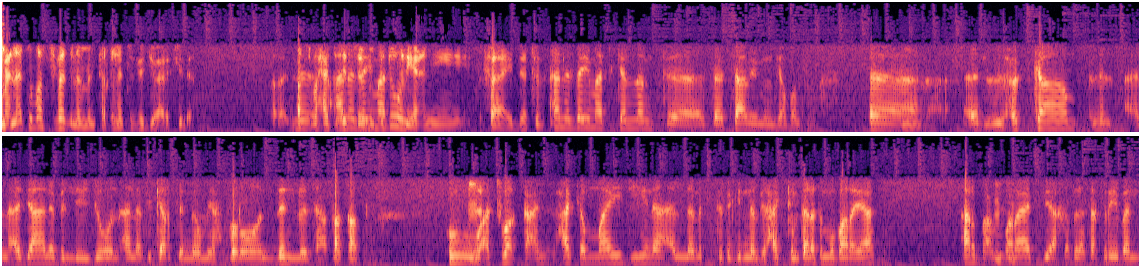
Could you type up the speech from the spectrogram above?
معناته ما استفدنا من تقنية الفيديو على كذا. أصبحت أنا زي ما بدون يعني فائدة أنا زي ما تكلمت آه، سامي من قبل. الحكام الأجانب اللي يجون أنا ذكرت إنهم يحضرون للنزهة فقط. وأتوقع إن الحكم ما يجي هنا إلا متفق إنه بيحكم ثلاث مباريات. أربع مباريات بياخذ له تقريبا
